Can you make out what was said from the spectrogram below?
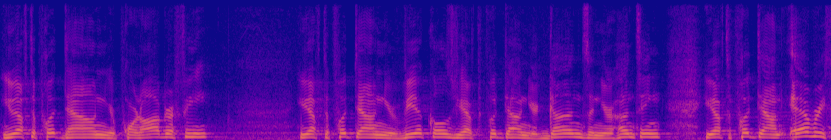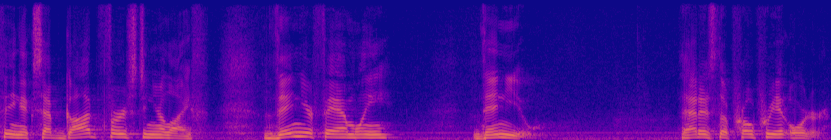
You have to put down your pornography. You have to put down your vehicles. You have to put down your guns and your hunting. You have to put down everything except God first in your life, then your family, then you. That is the appropriate order.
